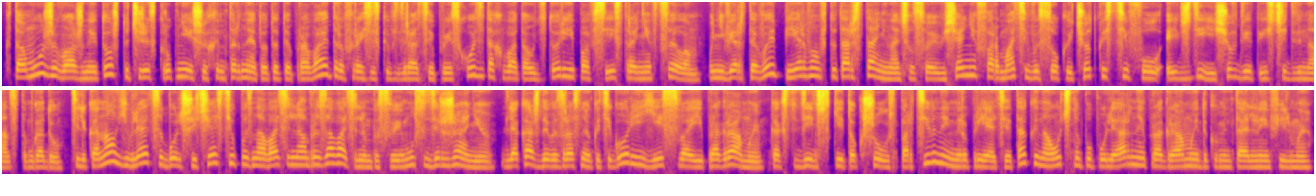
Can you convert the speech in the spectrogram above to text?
К тому же важно и то, что через крупнейших интернет-ОТТ-провайдеров Российской Федерации происходит охват аудитории по всей стране в целом. Универ ТВ первым в Татарстане начал свое вещание в формате высокой четкости Full HD еще в 2012 году. Телеканал является большей частью познавательно-образовательным по своему содержанию. Для каждой возрастной категории есть свои программы, как студенческие ток-шоу, спортивные мероприятия, так и научно-популярные программы и документальные фильмы.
